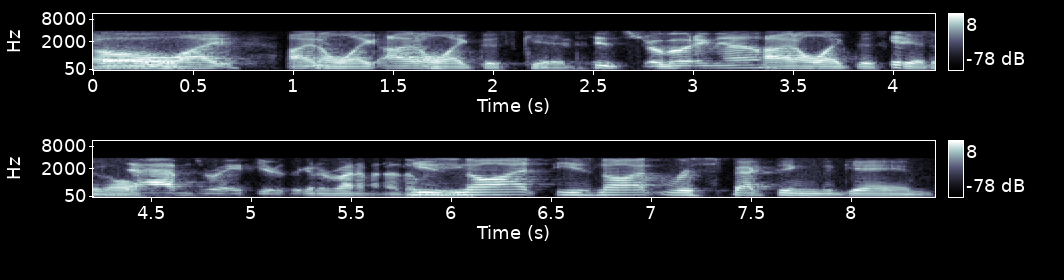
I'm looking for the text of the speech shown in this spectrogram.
oh, I I don't like I don't like this kid. He's showboating now. I don't like this If kid at all. dabs right here, they're going to run him out of He's league. not he's not respecting the game.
